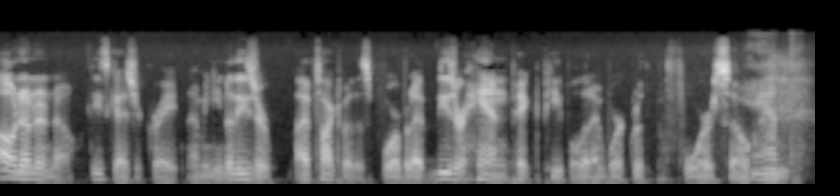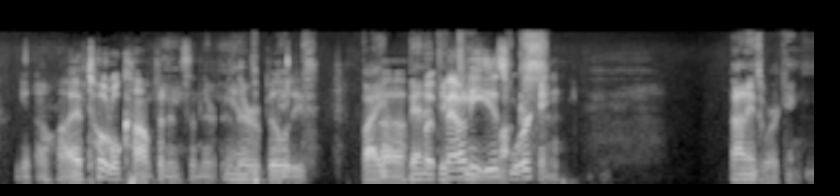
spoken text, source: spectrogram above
Oh no no no! These guys are great. I mean, you know, these are I've talked about this before, but I, these are hand-picked people that I've worked with before. So And you know, I have total confidence in their in their abilities. by Uh, but Benedictine Bounty is working. Bounty's working.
